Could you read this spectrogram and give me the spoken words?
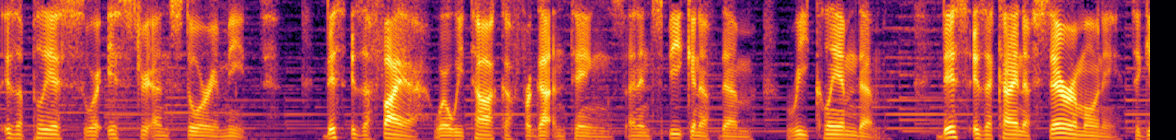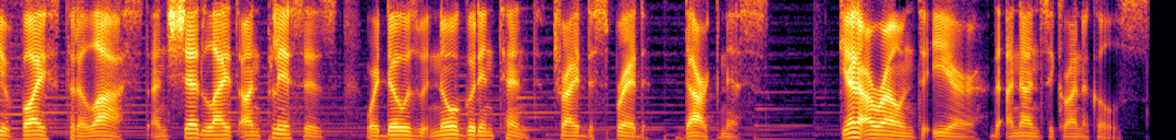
is a place where history and story meet. This is a fire where we talk of forgotten things and in speaking of them, reclaim them. This is a kind of ceremony to give voice to the lost and shed light on places where those with no good intent tried to spread darkness. Get around to hear the Anansi Chronicles.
